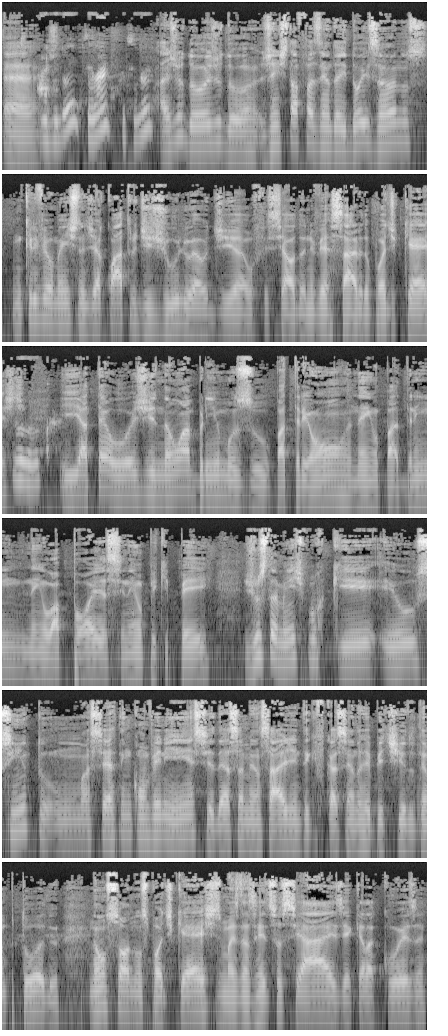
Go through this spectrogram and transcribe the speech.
É. Ajudou, sei lá? Funcionou? Ajudou, ajudou. A gente tá fazendo aí dois anos, incrivelmente no dia 4 de julho é o dia oficial do aniversário do podcast. Uhum. E até hoje não abrimos o Patreon, nem o Padrim, nem o Apoia-se, nem o PicPay justamente porque eu sinto uma certa inconveniência dessa mensagem ter que ficar sendo repetida o tempo todo, não só nos podcasts, mas nas redes sociais e aquela coisa.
